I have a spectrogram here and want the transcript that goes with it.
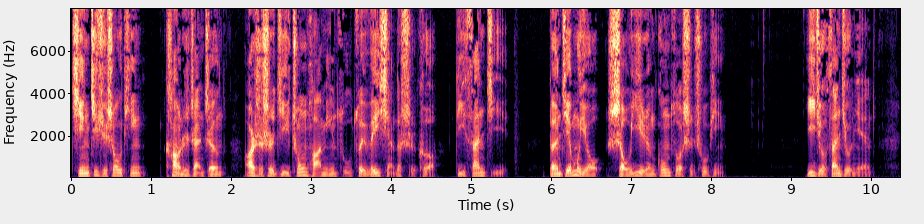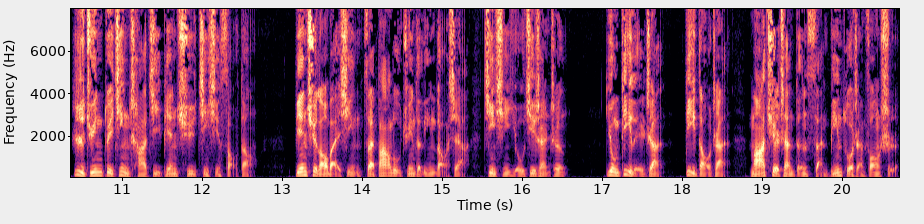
请继续收听《抗日战争二十世纪中华民族最危险的时刻》第三集。本节目由手艺人工作室出品。一九三九年。日军对晋察冀边区进行扫荡，边区老百姓在八路军的领导下进行游击战争，用地雷战、地道战、麻雀战等散兵作战方式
